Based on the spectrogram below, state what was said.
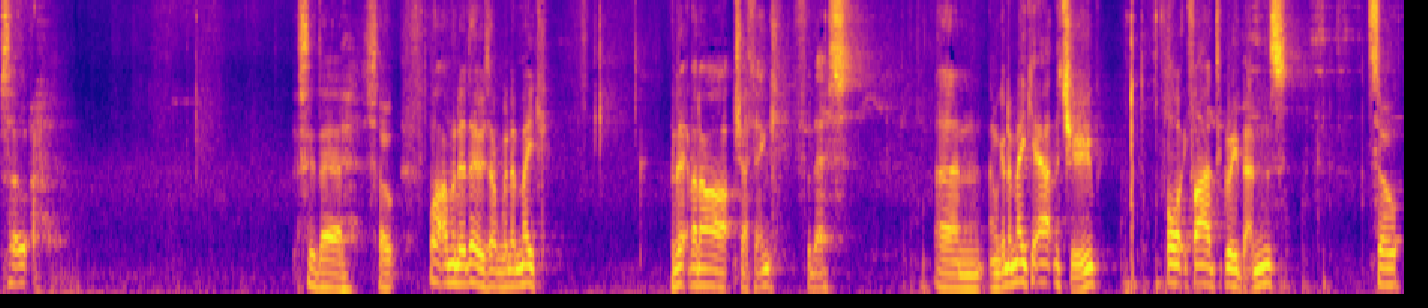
So see there. So what I'm going to do is I'm going to make a bit of an arch, I think, for this. Um, I'm going to make it out of the tube, 45 degree bends. So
